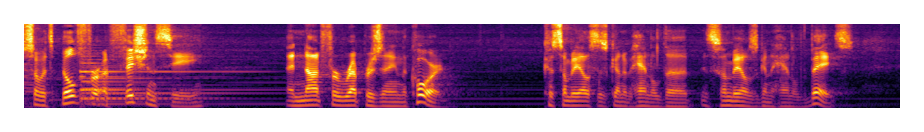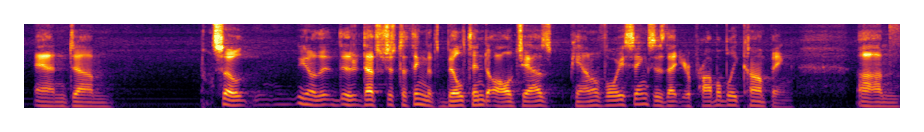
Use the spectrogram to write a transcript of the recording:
So it's built for efficiency and not for representing the chord because somebody else is going to handle the somebody else is going to handle the bass. And um, so you know th- th- that's just a thing that's built into all jazz piano voicings is that you're probably comping um,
